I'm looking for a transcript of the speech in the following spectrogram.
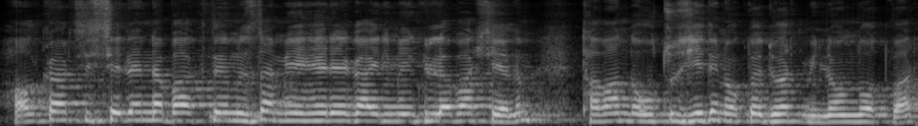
halka arz hisselerine baktığımızda MHR gayrimenkulle başlayalım. Tavanda 37.4 milyon lot var.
